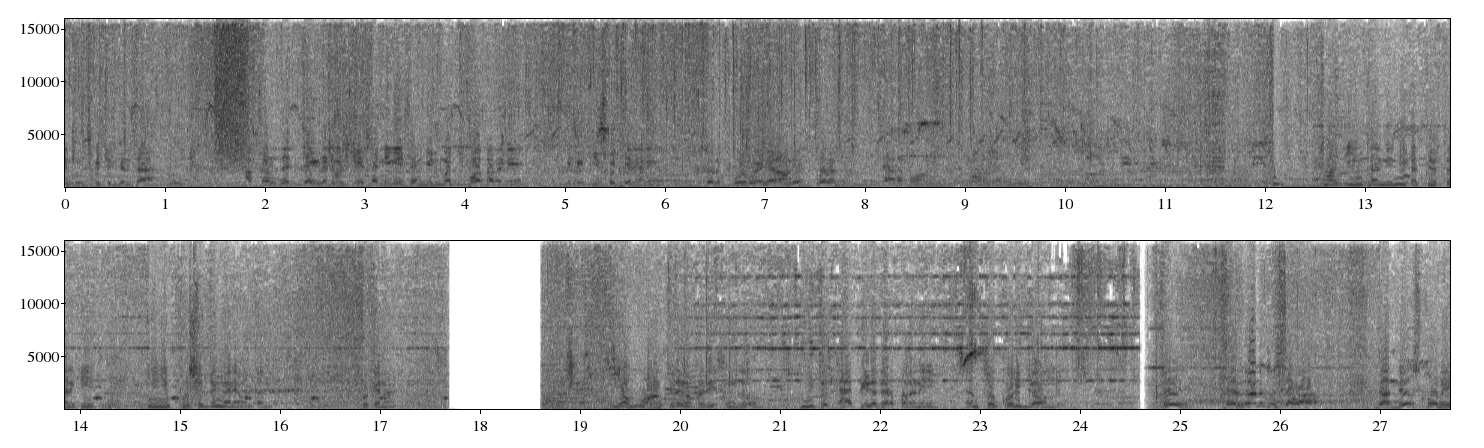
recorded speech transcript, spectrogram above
ఎందుకు తీసుకొచ్చాను తెలుసా? అక్కడ జరిగినటువంటి సన్నివేశాన్ని మీరు మర్చిపోతారని ఇక్కడ తీసుకొచ్చాను నేను. చూడండి పూలు పోయింది ఎలా ఉండే చూడండి చాలా బాగుంది. బాగున్నాయి నా జీవితాన్ని నీకు అర్పించడానికి నేను ఎప్పుడు సిద్ధంగానే ఉంటాను. ఓకేనా? ఎవ్వరూ తిరగని ప్రదేశంలో నీతో హ్యాపీగా గడపాలని ఎంతో కోరికగా ఉంది. చూసావా దాన్ని వేసుకొని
